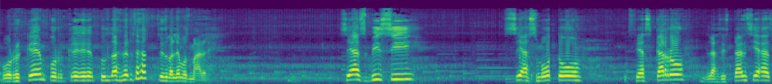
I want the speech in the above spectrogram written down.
¿Por qué? Porque, pues la verdad, les valemos madre. Seas bici, seas moto, seas carro, las distancias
